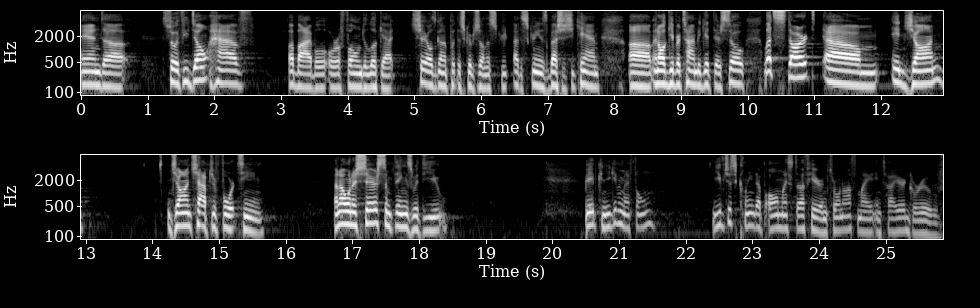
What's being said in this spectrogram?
And uh, so if you don't have a Bible or a phone to look at, Cheryl's going to put the scriptures on the, sc- the, screen as best as she can, um, and I'll give her time to get there. So let's start um, in John, John chapter 14. And I want to share some things with you. Babe, can you give me my phone? You've just cleaned up all my stuff here and thrown off my entire groove.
